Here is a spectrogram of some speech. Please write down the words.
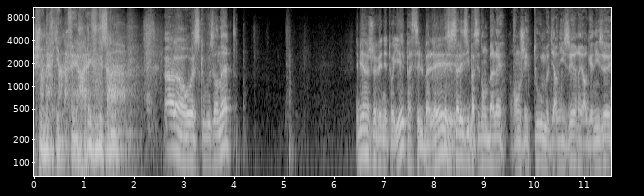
J'en ai rien à faire, allez-vous-en. Alors, où est-ce que vous en êtes? Eh bien, je vais nettoyer, passer le balai. Mais et- c'est ça, allez-y, passez dans le balai. Rangez tout, modernisez, réorganisez.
